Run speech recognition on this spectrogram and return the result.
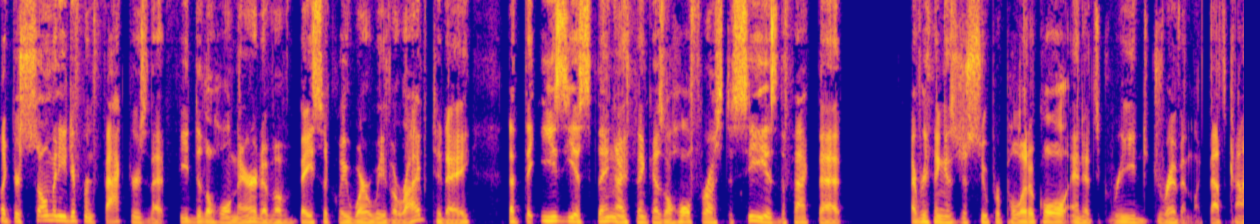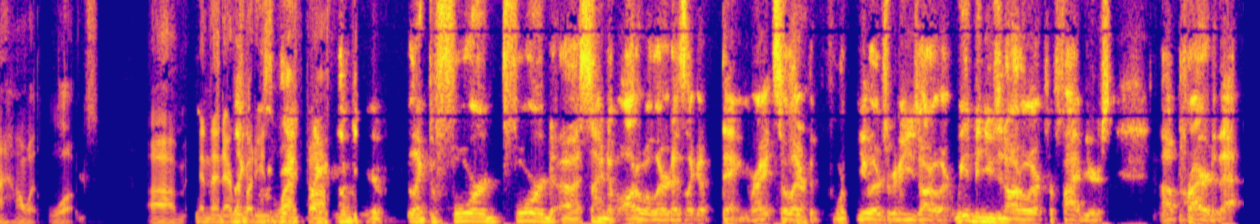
like there's so many different factors that feed to the whole narrative of basically where we've arrived today that the easiest thing I think as a whole for us to see is the fact that everything is just super political and it's greed driven. Like that's kind of how it looks. Um, and then everybody's like, left like, off. Give, like the Ford Ford uh, signed up Auto Alert as like a thing, right? So like sure. the Ford dealers are going to use Auto Alert. We had been using Auto Alert for five years uh, prior to that.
